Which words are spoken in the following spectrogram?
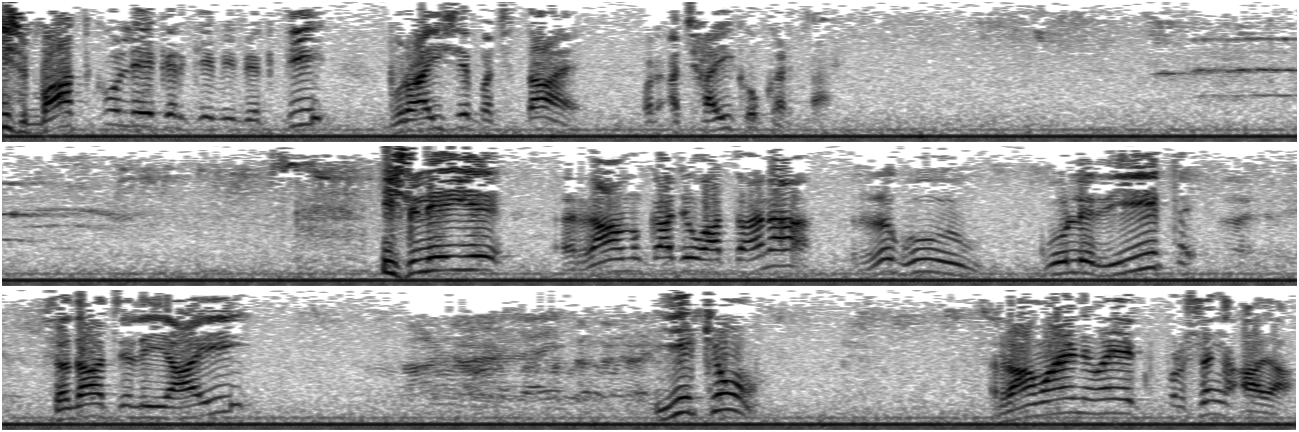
इस बात को लेकर के भी व्यक्ति बुराई से बचता है और अच्छाई को करता है। इसलिए ये राम का जो आता है ना रघु कुल रीत, सदा चली आई। ये क्यों? रामायण में एक प्रसंग आया।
